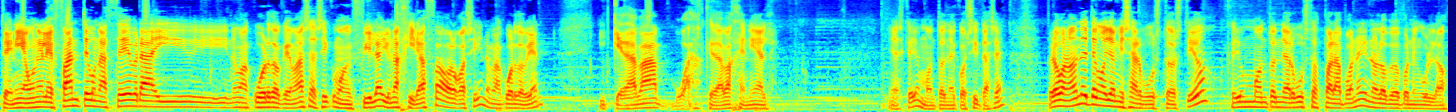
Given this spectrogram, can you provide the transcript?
tenía un elefante, una cebra y, no me acuerdo qué más, así como en fila, y una jirafa o algo así, no me acuerdo bien. Y quedaba, buah, quedaba genial. Mira, es que hay un montón de cositas, ¿eh? Pero bueno, ¿dónde tengo yo mis arbustos, tío? Que hay un montón de arbustos para poner y no lo veo por ningún lado.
